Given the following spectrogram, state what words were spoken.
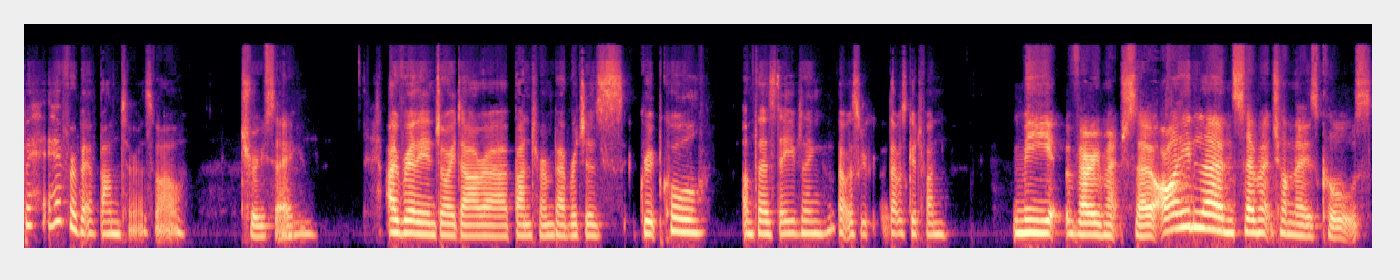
We're here for a bit of banter as well. True say. Um, I really enjoyed our uh, banter and beverages group call on Thursday evening. That was that was good fun. Me very much so. I learned so much on those calls.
